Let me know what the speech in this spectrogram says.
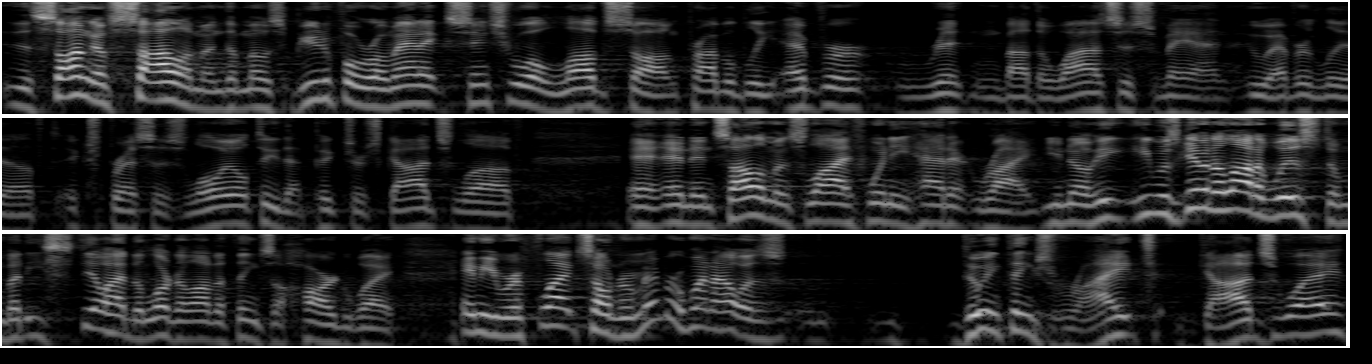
the Song of Solomon, the most beautiful, romantic, sensual love song probably ever written by the wisest man who ever lived, expresses loyalty that pictures God's love. And, in Solomon's life, when he had it right, you know, he, he was given a lot of wisdom, but he still had to learn a lot of things the hard way. And he reflects on remember when I was doing things right God's way?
